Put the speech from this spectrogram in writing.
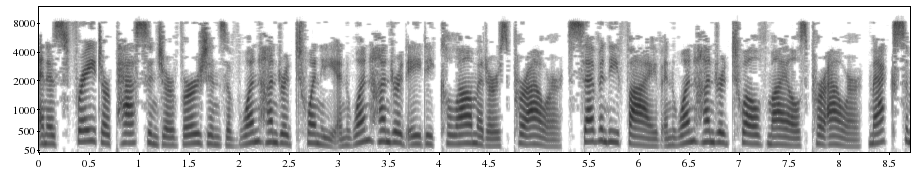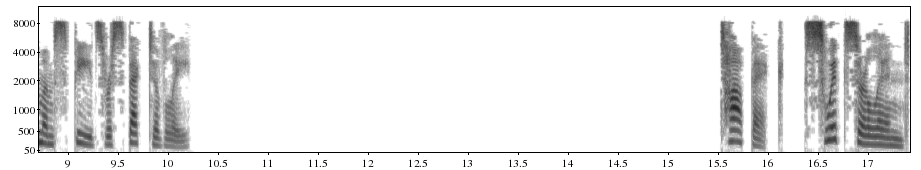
and as freight or passenger versions of 120 and 180 km per hour 75 and 112 miles per hour maximum speeds respectively. Topic. Switzerland.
